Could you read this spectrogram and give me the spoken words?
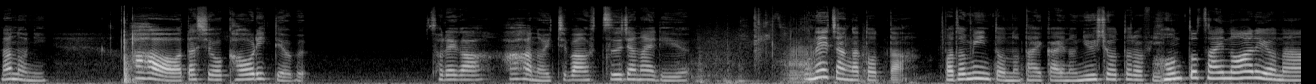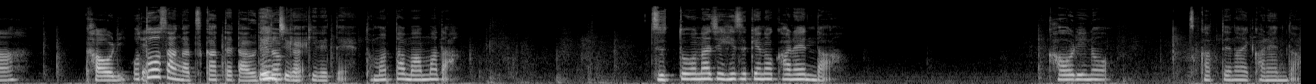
なのに、母は私を香りって呼ぶ。それが母の一番普通じゃない理由。お姉ちゃんが取ったバドミントンの大会の入賞トロフィー。ほんと才能あるよな香りお父さんが使ってた腕時電池が計。切れて止まったまんまだずっと同じ日付のカレンダー香りの使ってないカレンダー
